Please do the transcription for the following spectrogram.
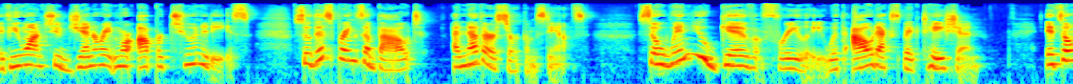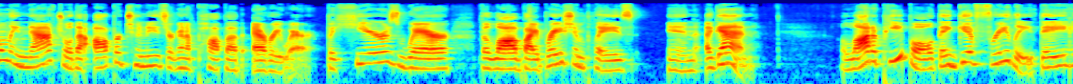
if you want to generate more opportunities. So, this brings about another circumstance. So, when you give freely without expectation, it's only natural that opportunities are going to pop up everywhere. But here's where the law of vibration plays in again. A lot of people, they give freely. They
